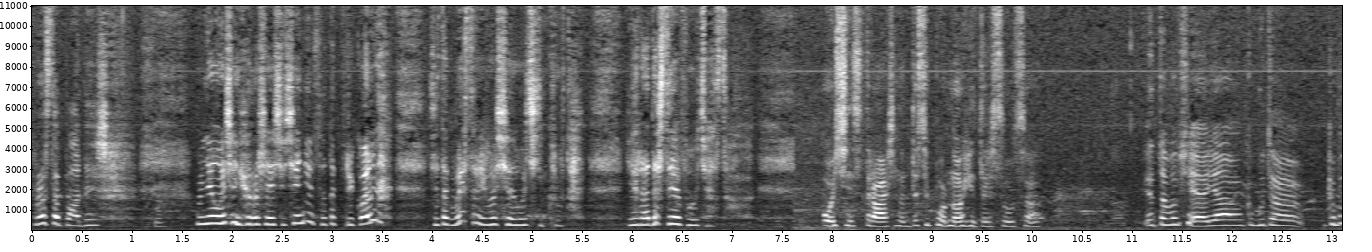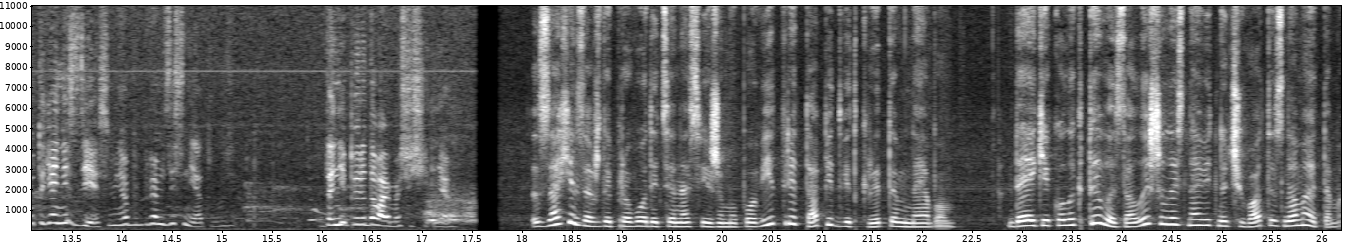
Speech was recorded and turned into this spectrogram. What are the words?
Просто падаешь. У меня очень хорошее ощущение, все так прикольно, все так быстро и вообще очень круто. Я рада, что я поучаствовала. Очень страшно, до сих пор ноги трясутся. Это вообще, я как будто, как будто я не здесь, меня прям здесь нет. Это непередаваемое ощущение. Захід завжди проводиться на свіжому повітрі та під відкритим небом. Деякі колективи залишились навіть ночувати з наметами,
